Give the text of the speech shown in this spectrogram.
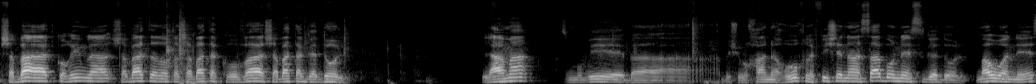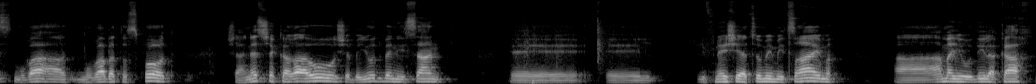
שבת, קוראים לשבת הזאת, השבת הקרובה, השבת הגדול. למה? אז מוביא בשולחן ערוך, לפי שנעשה בו נס גדול. מהו הנס? מובא, מובא בתוספות שהנס שקרה הוא שבי' בניסן, אה, אה, לפני שיצאו ממצרים, העם היהודי לקח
